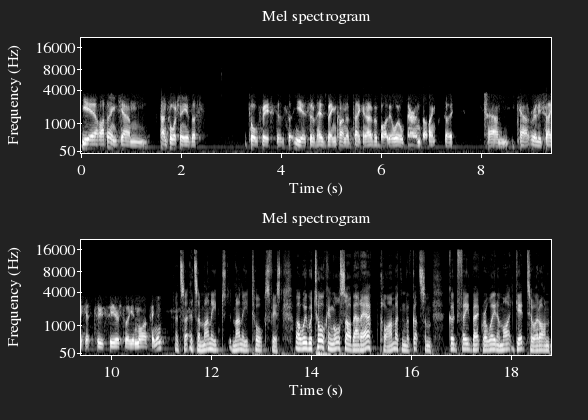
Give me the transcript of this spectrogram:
Yeah, I think um, unfortunately this Talkfest, is, yeah, sort of has been kind of taken over by the oil barons, I think. So um, you can't really take it too seriously, in my opinion. It's a, it's a money money talks fest. Well, we were talking also about our climate, and we've got some good feedback. Rowena might get to it on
